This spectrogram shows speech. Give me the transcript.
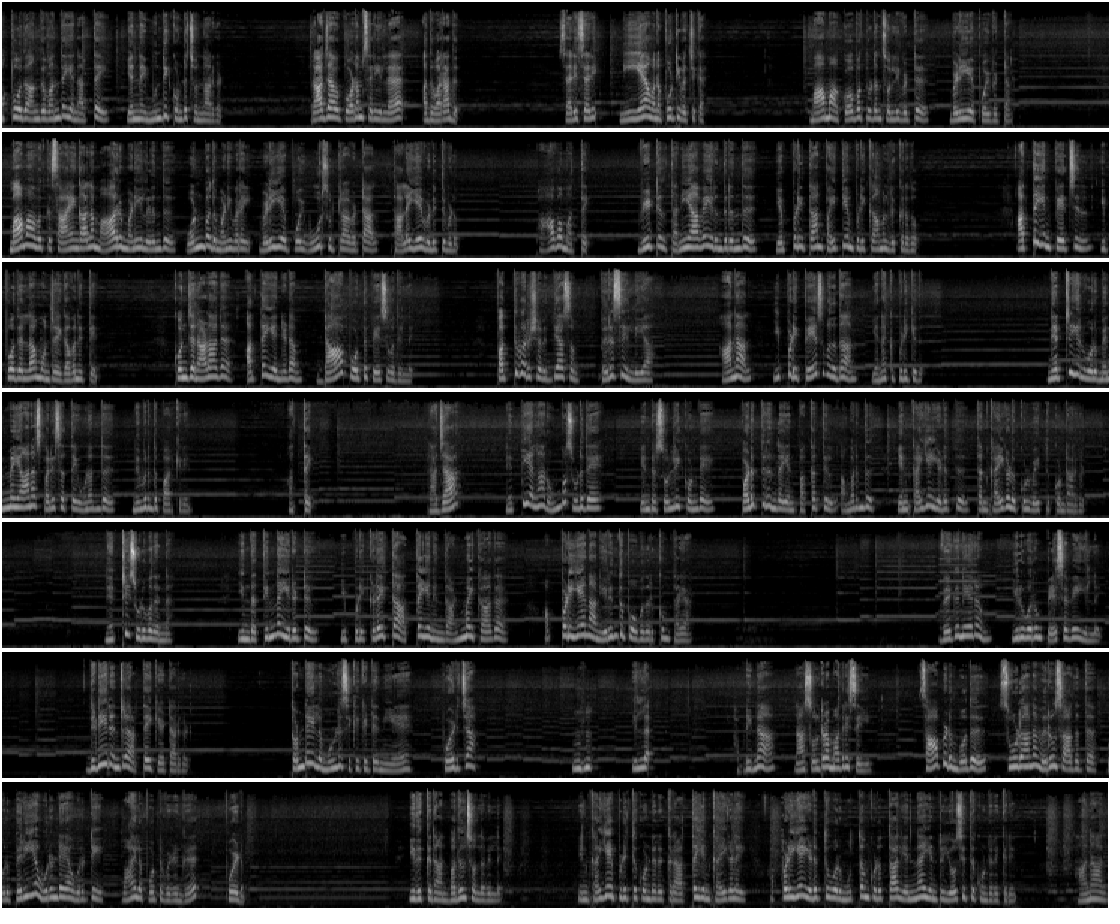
அப்போது அங்கு வந்த என் அத்தை என்னை முந்திக் கொண்டு சொன்னார்கள். ராஜாவுக்கு உடம்பு சரியில்லை அது வராது. சரி சரி நீ ஏன் அவனை பூட்டி வச்சுக்க? மாமா கோபத்துடன் சொல்லிவிட்டு வெளியே போய்விட்டார். மாமாவுக்கு சாயங்காலம் ஆறு மணியிலிருந்து ஒன்பது மணி வரை வெளியே போய் ஊர் சுற்றாவிட்டால் தலையே வெடித்துவிடும். பாவம் அத்தை வீட்டில் தனியாவே இருந்திருந்து எப்படித்தான் பைத்தியம் பிடிக்காமல் இருக்கிறதோ. அத்தையின் பேச்சில் இப்போதெல்லாம் ஒன்றை கவனித்தேன். கொஞ்ச நாளாக அத்தை என்னிடம் டா போட்டு பேசுவதில்லை. பத்து வருஷ வித்தியாசம் பெருசு இல்லையா? ஆனால் இப்படி பேசுவதுதான் எனக்கு பிடிக்குது. நெற்றியில் ஒரு மென்மையான ஸ்பரிசத்தை உணர்ந்து நிமிர்ந்து பார்க்கிறேன். அத்தை ராஜா நெத்தியெல்லாம் ரொம்ப சுடுதே என்று சொல்லிக்கொண்டே படுத்திருந்த என் பக்கத்தில் அமர்ந்து என் கையை எடுத்து தன் கைகளுக்குள் வைத்துக் கொண்டார்கள். நெற்றி சுடுவதென்ன? இந்த திண்ணை இருட்டில் இப்படி கிடைத்த அத்தையின் இந்த அண்மைக்காக அப்படியே நான் எரிந்து போவதற்கும் தயார். வெகு நேரம் இருவரும் பேசவே இல்லை. திடீரென்று அத்தை கேட்டார்கள். தொண்டையில முள்ளு சிக்கிக்கிட்டு நீயே போயிடுச்சா? ம் இல்ல. அப்படின்னா நான் சொல்ற மாதிரி செய். சாப்பிடும்போது சூடான வெறும் சாதத்தை ஒரு பெரிய உருண்டையா உருட்டி வாயில போட்டு விழுங்கு போயிடும். இதுக்கு நான் பதில் சொல்லவில்லை. என் கையை பிடித்துக் கொண்டிருக்கிற அத்தையின் கைகளை அப்படியே எடுத்து ஒரு முத்தம் கொடுத்தால் என்ன என்று யோசித்துக் கொண்டிருக்கிறேன். ஆனால்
